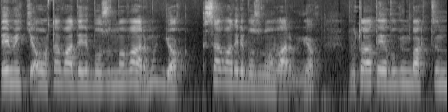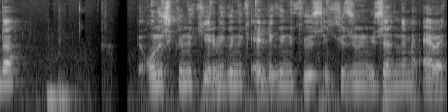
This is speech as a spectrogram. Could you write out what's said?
Demek ki orta vadeli bozulma var mı? Yok. Kısa vadeli bozulma var mı? Yok. Bu tahtaya bugün baktığında 13 günlük, 20 günlük, 50 günlük, 100, 200 günün üzerinde mi? Evet.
